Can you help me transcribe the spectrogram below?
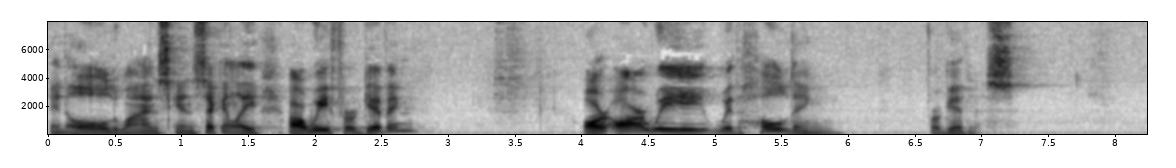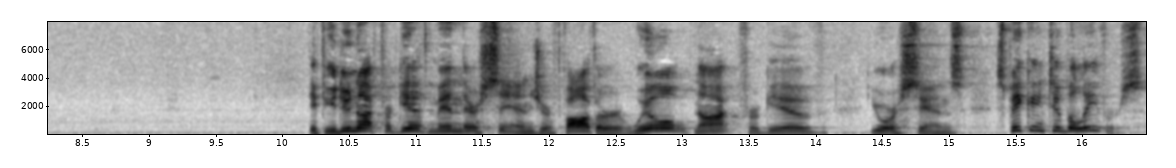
in old wineskins? Secondly, are we forgiving or are we withholding forgiveness? If you do not forgive men their sins, your Father will not forgive your sins. Speaking to believers,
